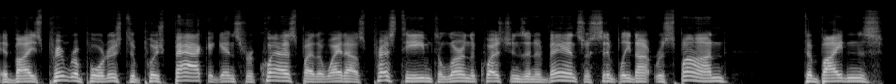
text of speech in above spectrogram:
advised print reporters to push back against requests by the White House press team to learn the questions in advance or simply not respond to Biden's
